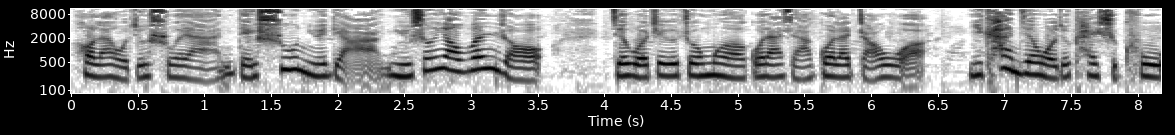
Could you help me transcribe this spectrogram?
后来我就说呀，你得淑女点儿，女生要温柔。结果这个周末郭大侠过来找我，一看见我就开始哭。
